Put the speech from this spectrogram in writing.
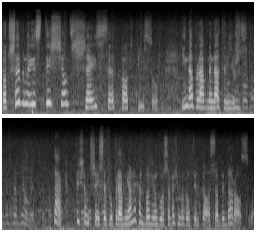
potrzebne jest 1600 podpisów. I naprawdę na tym już. Tak, 1600 uprawnionych, albowiem głosować mogą tylko osoby dorosłe.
